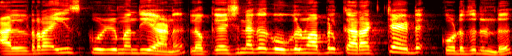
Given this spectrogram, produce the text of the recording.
അൽറൈസ് കുഴിമന്തിയാണ്. ലൊക്കേഷനൊക്കെ ഗൂഗിൾ മാപ്പിൽ കറക്റ്റ് ആയിട്ട് കൊടുത്തിട്ടുണ്ട്.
